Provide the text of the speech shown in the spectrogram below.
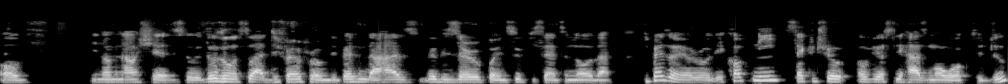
of the nominal shares. So those ones are different from the person that has maybe 0.2% and all that. Depends on your role. A company secretary obviously has more work to do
